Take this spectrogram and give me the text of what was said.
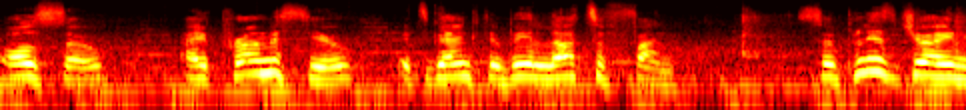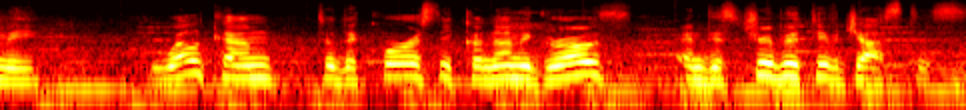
Also, I promise you it's going to be lots of fun. So please join me. Welcome to the course Economic Growth and Distributive Justice.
